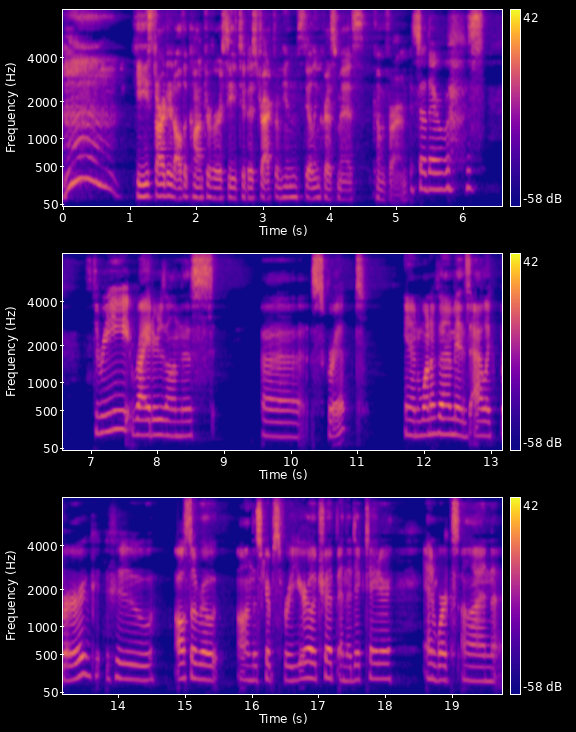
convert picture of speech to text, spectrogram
he started all the controversy to distract from him stealing Christmas. Confirmed. So there was three writers on this uh, script, and one of them is Alec Berg, who also wrote on the scripts for Eurotrip and The Dictator, and works on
